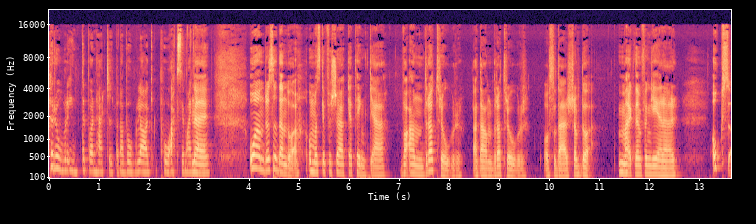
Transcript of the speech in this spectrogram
tror inte på den här typen av bolag på aktiemarknaden. Nej. Å andra sidan då, om man ska försöka tänka vad andra tror att andra tror och sådär, som då marknaden fungerar också,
